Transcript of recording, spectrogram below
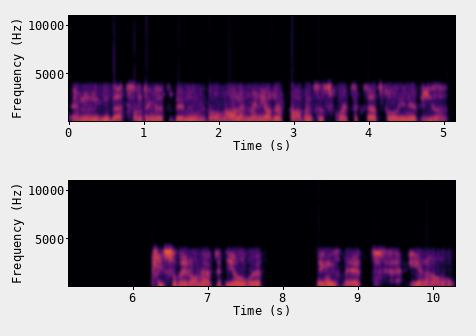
And that's something that's been going on in many other provinces quite successfully. And it eases so they don't have to deal with things that, you know,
